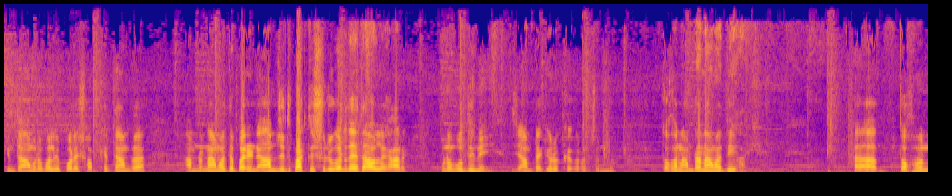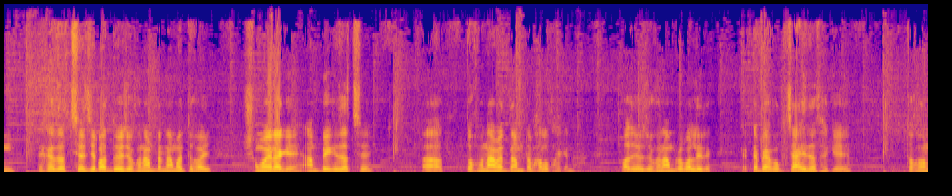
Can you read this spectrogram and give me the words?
কিন্তু আম্রপালির পরে সব ক্ষেত্রে আমরা আমরা নামাতে পারি না। আম যদি পাকতে শুরু করে দেয়, তাহলে আর কোনো বুদ্ধি নেই যে আমটাকে রক্ষা করার জন্য। তখন আমটা নামাতেই হয়। তখন দেখা যাচ্ছে যে বাধ্য হয়ে যখন আমটা নামাতে হয়, সময়ের আগে আম পেকে যাচ্ছে তখন আমের দামটা ভালো থাকে না। বাজারে যখন আম্রপালির একটা ব্যাপক চাহিদা থাকে, তখন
